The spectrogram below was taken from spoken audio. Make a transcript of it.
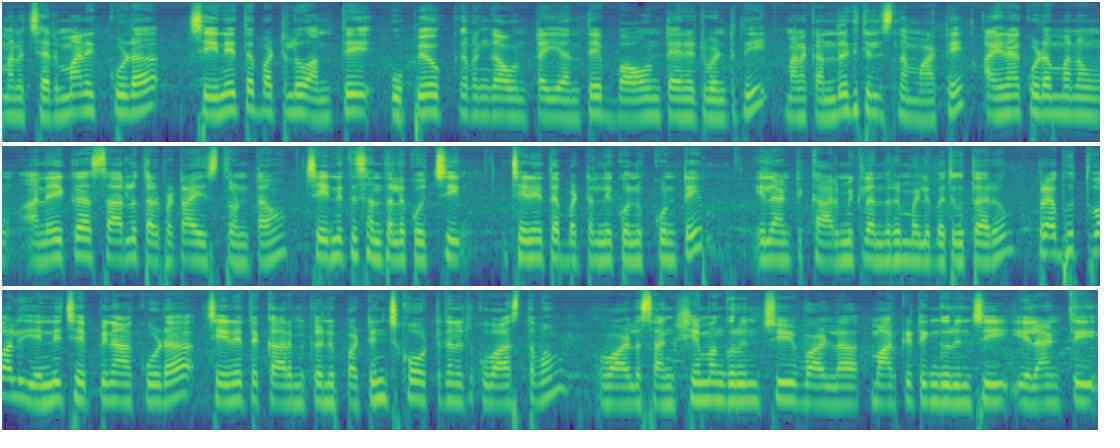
మన చర్మానికి కూడా చేనేత బట్టలు అంతే ఉపయోగకరంగా ఉంటాయి అంతే బాగుంటాయి అనేటువంటిది మనకందరికీ తెలిసిన మాటే. అయినా కూడా మనం అనేక సార్లు తడపటాయిస్తుంటాం చేనేత సంతలకు వచ్చి చేనేత బట్టల్ని కొనుక్కుంటే ఇలాంటి కార్మికులందరూ మళ్ళీ బతుకుతారు. ప్రభుత్వాలు ఎన్ని చెప్పినా కూడా చేనేత కార్మికులను పట్టించుకోవట్లేదు వాస్తవం. వాళ్ళ సంక్షేమం గురించి వాళ్ళ మార్కెటింగ్ గురించి ఎలాంటి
